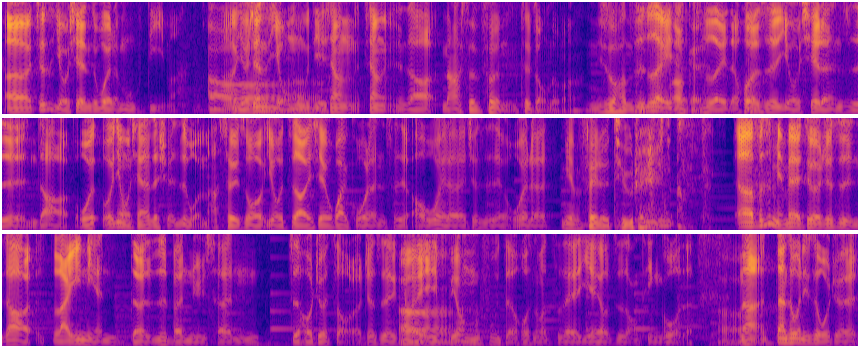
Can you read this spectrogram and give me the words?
呃，就是有些人是为了目的嘛，哦呃，有些人是有目的，像像你知道拿身份这种的吗？你说之类的之类的，或者是有些人是你知道，我我因为我现在在学日文嘛，所以说有知道一些外国人是哦，为了就是为了免费的 tutor 这样子。呃，不是免费的 tutor，就是你知道来一年的日本女生之后就走了，就是可以嗯。不用负责或什么之类的，也有这种听过的。呃那但是问题是，我觉得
